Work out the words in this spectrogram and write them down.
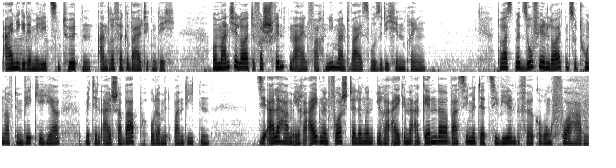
Einige der Milizen töten, andere vergewaltigen dich. Und manche Leute verschwinden einfach, niemand weiß, wo sie dich hinbringen. Du hast mit so vielen Leuten zu tun auf dem Weg hierher, mit den Al-Shabaab oder mit Banditen. Sie alle haben ihre eigenen Vorstellungen, ihre eigene Agenda, was sie mit der zivilen Bevölkerung vorhaben.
